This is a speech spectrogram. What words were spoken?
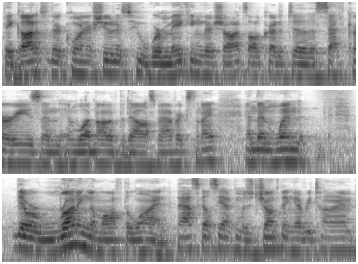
They got it to their corner shooters who were making their shots. All credit to the Seth Currys and, and whatnot of the Dallas Mavericks tonight. And then when they were running them off the line. Pascal Siakam was jumping every time.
